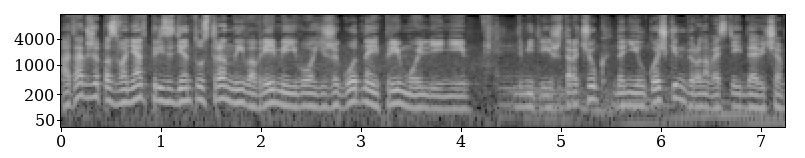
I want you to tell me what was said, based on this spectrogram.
а также позвонят президенту страны во время его ежегодной прямой линии. Дмитрий Житарчук, Даниил Кочкин, Бюро новостей Давича.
